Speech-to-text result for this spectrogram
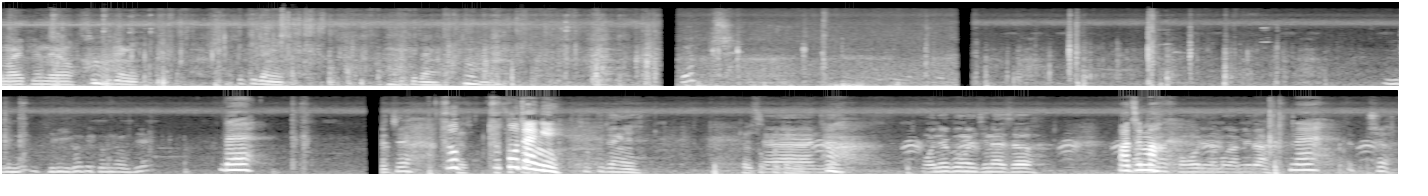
많이 피었네요. 쑥구쟁이. 쑥구쟁이. 쑥구쟁이. 길이, 이거밖에 없나 보지? 네. 그렇지? 쑥, 쑥보쟁이. 쑥구쟁이. 계속 자. 이제 원효봉을 지나서 마지막. 봉오리 넘어갑니다. 네. 그쵸.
